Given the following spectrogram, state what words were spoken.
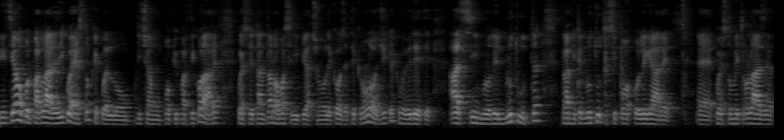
Iniziamo col parlare di questo, che è quello diciamo un po' più particolare, questo è tanta roba se vi piacciono le cose tecnologiche, come vedete ha il simbolo del Bluetooth, tramite Bluetooth si può collegare eh, questo metro laser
